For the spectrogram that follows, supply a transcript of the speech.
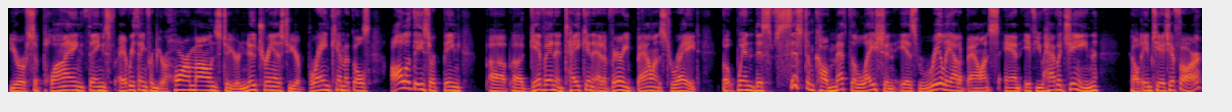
You're supplying things everything from your hormones to your nutrients to your brain chemicals. All of these are being uh, uh, given and taken at a very balanced rate. But when this system called methylation is really out of balance and if you have a gene called mthfr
